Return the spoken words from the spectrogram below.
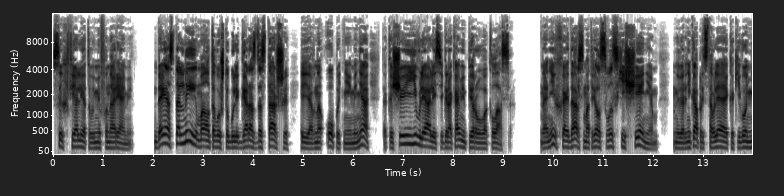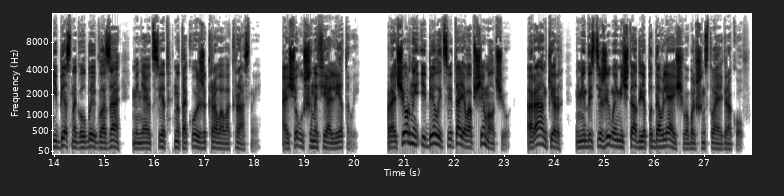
с их фиолетовыми фонарями. Да и остальные, мало того, что были гораздо старше и явно опытнее меня, так еще и являлись игроками первого класса. На них Хайдар смотрел с восхищением, наверняка представляя, как его небесно-голубые глаза меняют цвет на такой же кроваво-красный. А еще лучше на фиолетовый. Про черный и белый цвета я вообще молчу. Ранкер — недостижимая мечта для подавляющего большинства игроков.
